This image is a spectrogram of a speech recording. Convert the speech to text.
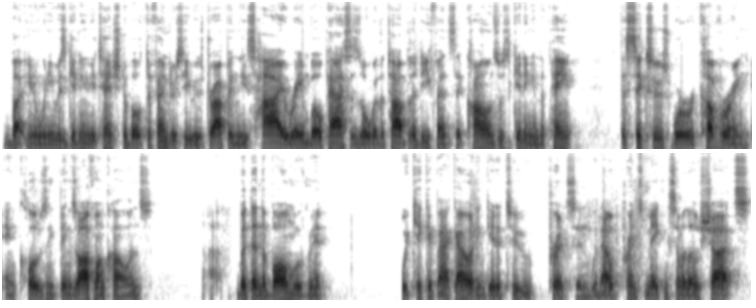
But, you know, when he was getting the attention of both defenders, he was dropping these high rainbow passes over the top of the defense that Collins was getting in the paint. The Sixers were recovering and closing things off on Collins. Uh, but then the ball movement would kick it back out and get it to Prince. And without Prince making some of those shots,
